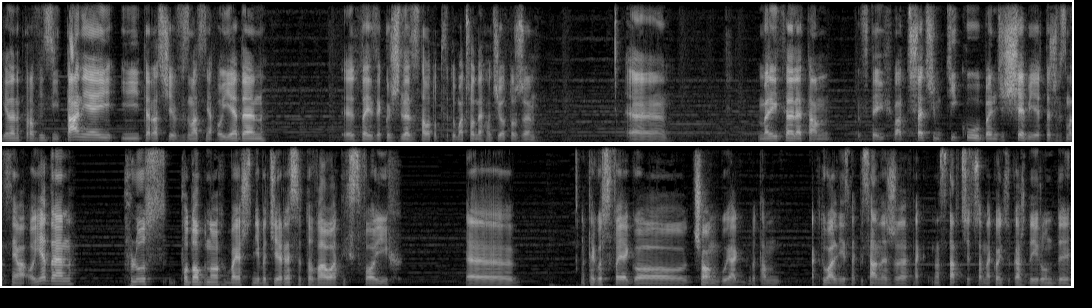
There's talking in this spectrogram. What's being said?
jeden prowizji taniej i teraz się wzmacnia o jeden. Tutaj jakoś źle zostało to przetłumaczone. Chodzi o to, że e, Melitele tam w tej chyba trzecim tiku będzie siebie też wzmacniała o jeden. Plus podobno chyba jeszcze nie będzie resetowała tych swoich e, tego swojego ciągu jakby, tam aktualnie jest napisane, że na, na starcie czy tam na końcu każdej rundy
